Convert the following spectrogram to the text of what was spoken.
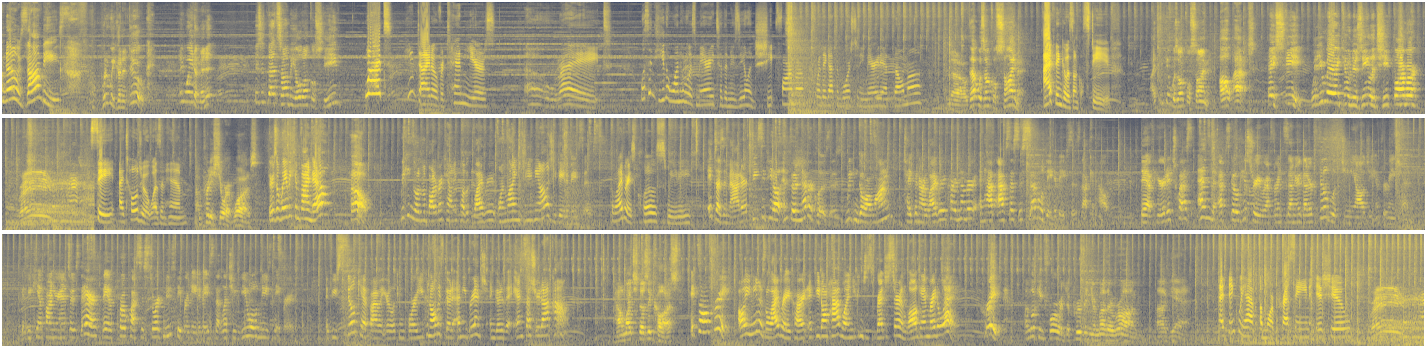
Oh no, zombies! What are we gonna do? Hey, wait a minute. Isn't that zombie old Uncle Steve? What? He died over 10 years. Oh, right. Wasn't he the one who was married to the New Zealand sheep farmer before they got divorced and he married Aunt Thelma? No, that was Uncle Simon. I think it was Uncle Steve. I think it was Uncle Simon. I'll ask. Hey, Steve, were you married to a New Zealand sheep farmer? See, I told you it wasn't him. I'm pretty sure it was. There's a way we can find out. How? We can go to the Baltimore County Public Library online genealogy databases. The library's closed, sweetie. It doesn't matter. BCPL info never closes. We can go online, type in our library card number, and have access to several databases that can help. They have Heritage Quest and the EBSCO History Reference Center that are filled with genealogy information. If you can't find your answers there, they have ProQuest Historic Newspaper Database that lets you view old newspapers. If you still can't find what you're looking for, you can always go to any branch and go to the Ancestry.com. How much does it cost? It's all free. All you need is a library card. If you don't have one, you can just register and log in right away. Great! I'm looking forward to proving your mother wrong again. I think we have a more pressing issue. Rain.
